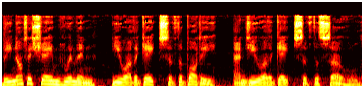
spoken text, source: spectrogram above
Be not ashamed women, you are the gates of the body, and you are the gates of the soul.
